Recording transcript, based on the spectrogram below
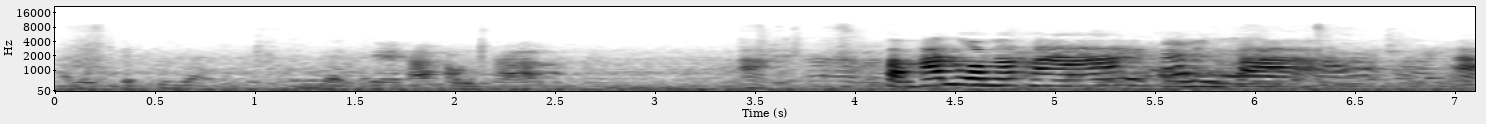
อันนี้เป็นผู้ใหญ่ผู้ใหญ่โอเคครับขอบคุณครับอะสัมภาษณ์รวมนะคะอีกคนหนึ่งค่ะอะ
